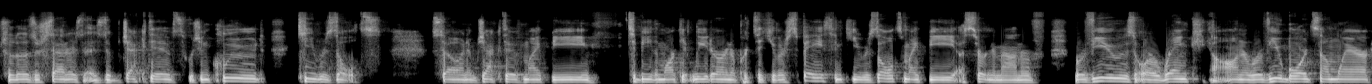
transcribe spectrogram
So those are set as, as objectives, which include key results. So an objective might be to be the market leader in a particular space and key results might be a certain amount of reviews or rank on a review board somewhere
